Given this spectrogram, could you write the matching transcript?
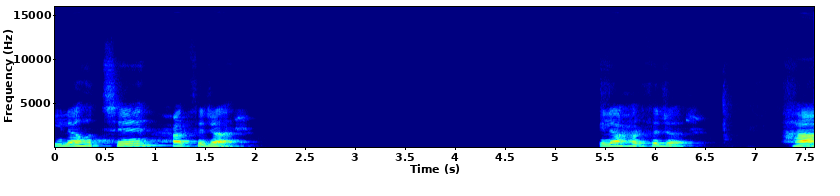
ইলা হচ্ছে হরফেজার ইলা হরফে জার হা,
